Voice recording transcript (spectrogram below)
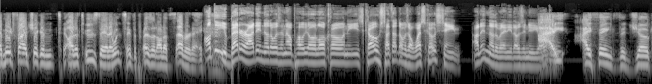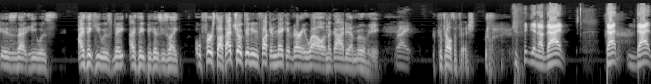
I made fried chicken t- on a Tuesday and I wouldn't save the president on a Saturday. I'll do you better. I didn't know there was an El Pollo Loco on the East Coast. I thought that was a West Coast chain. I didn't know there were any of those in New York. I I think the joke is that he was, I think he was make, I think because he's like, well, first off, that joke didn't even fucking make it very well in the goddamn movie. right. Gefilte fish. you know that that that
